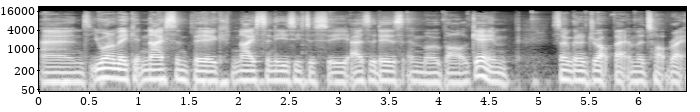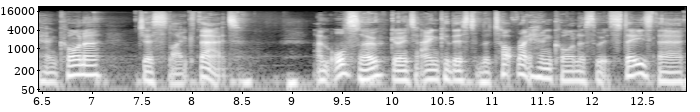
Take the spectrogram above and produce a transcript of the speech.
And you want to make it nice and big, nice and easy to see as it is a mobile game. So I'm going to drop that in the top right hand corner, just like that. I'm also going to anchor this to the top right hand corner so it stays there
